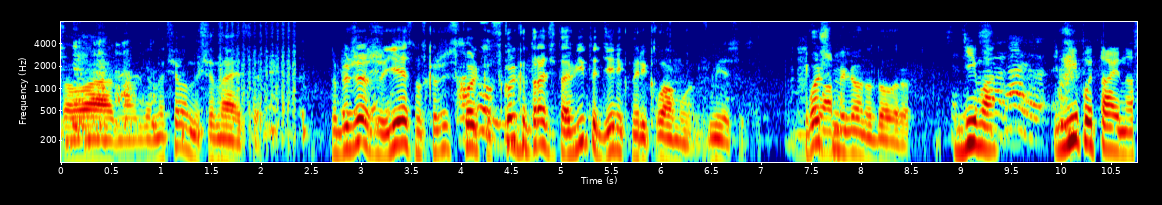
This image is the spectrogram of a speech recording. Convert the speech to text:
Да ладно, блин, ну чего вы начинаете? Ну бюджет же есть, ну скажите, сколько, сколько тратит Авито денег на рекламу в месяц? Больше миллиона долларов. Дима, не пытай нас.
